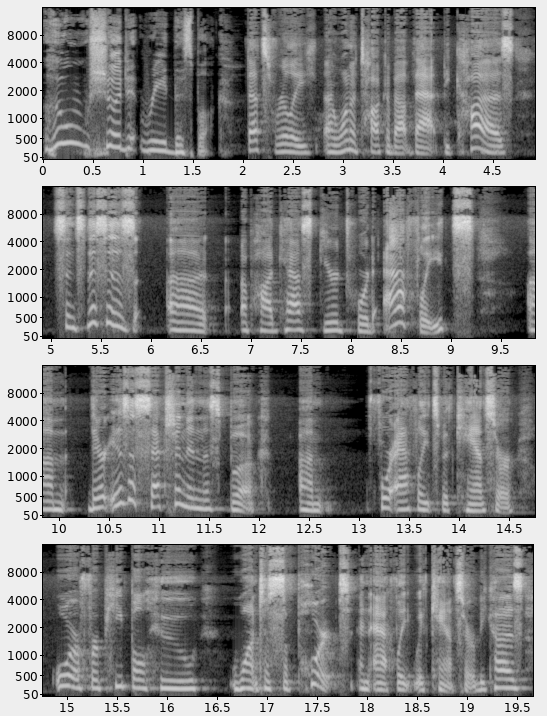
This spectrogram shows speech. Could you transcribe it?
who should read this book? That's really, I want to talk about that because since this is a, a podcast geared toward athletes, um, there is a section in this book um, for athletes with cancer or for people who want to support an athlete with cancer because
